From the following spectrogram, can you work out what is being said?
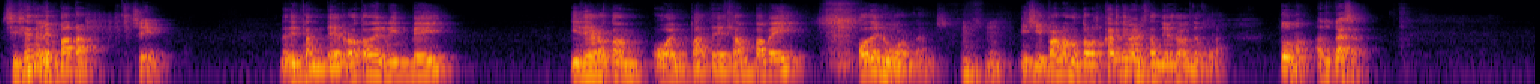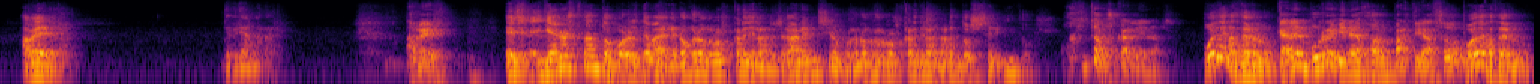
si Seattle empata, Sí. necesitan derrota de Green Bay y derrota o empate de Tampa Bay o de New Orleans. Y si pasan contra los Cardinals, están directamente fuera. Toma, a tu casa. A ver, deberían ganar. A ver. Es- ya no es tanto por el tema de que no creo que los Cardinals ganen, sino porque no creo que los Cardinals ganen dos seguidos. Ojito a los Cardinals. Pueden hacerlo, Kyler Murray viene de jugar un partidazo. pueden hacerlo.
